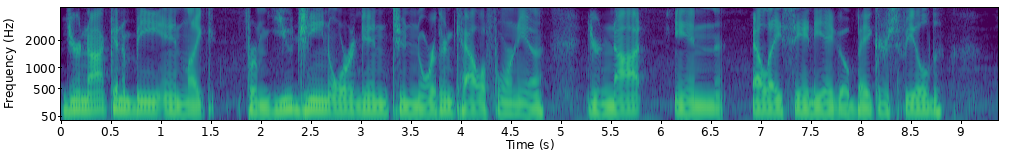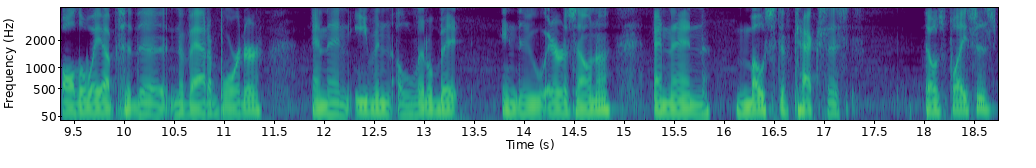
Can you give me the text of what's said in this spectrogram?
you're not going to be in like from Eugene, Oregon to Northern California. You're not in L.A., San Diego, Bakersfield, all the way up to the Nevada border, and then even a little bit into Arizona, and then most of Texas. Those places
